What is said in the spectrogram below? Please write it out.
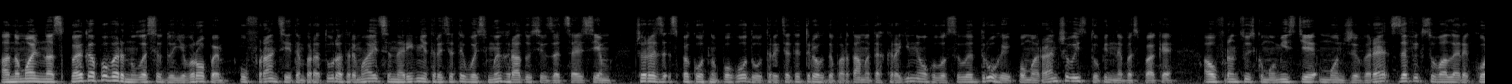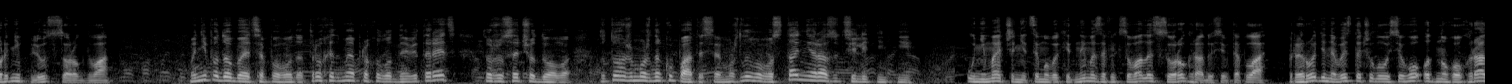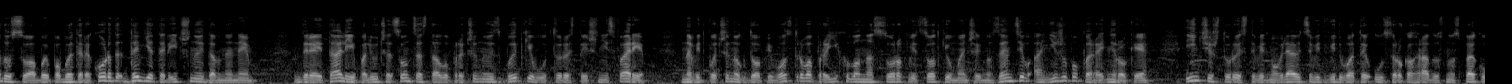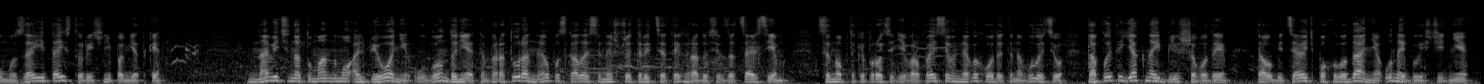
Аномальна спека повернулася до Європи. У Франції температура тримається на рівні 38 градусів за Цельсієм. Через спекотну погоду у 33 департаментах країни оголосили другий помаранчевий ступінь небезпеки. А у французькому місті Монжевере зафіксували рекордні плюс 42. Мені подобається погода. Трохи дме прохолодний вітерець, тож усе чудово. До того ж можна купатися, можливо, в останній раз у ці літні дні. У Німеччині цими вихідними зафіксували 40 градусів тепла. Природі не вистачило усього одного градусу, аби побити рекорд дев'ятирічної давнини. Для Італії палюче сонце стало причиною збитків у туристичній сфері. На відпочинок до півострова приїхало на 40% менше іноземців аніж у попередні роки. Інші ж туристи відмовляються відвідувати у 40-градусну спеку музеї та історичні пам'ятки. Навіть на туманному Альбіоні у Лондоні температура не опускалася нижче 30 градусів за Цельсієм. Синоптики просять європейців не виходити на вулицю та пити якнайбільше води та обіцяють похолодання у найближчі дні.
